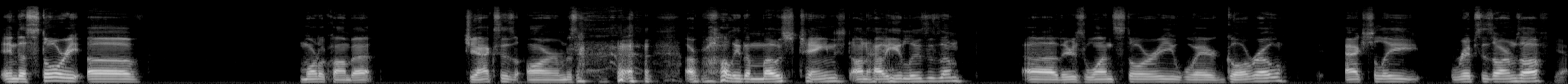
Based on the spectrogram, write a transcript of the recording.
in the story of mortal kombat jax's arms are probably the most changed on how he loses them uh there's one story where goro actually rips his arms off Yeah.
